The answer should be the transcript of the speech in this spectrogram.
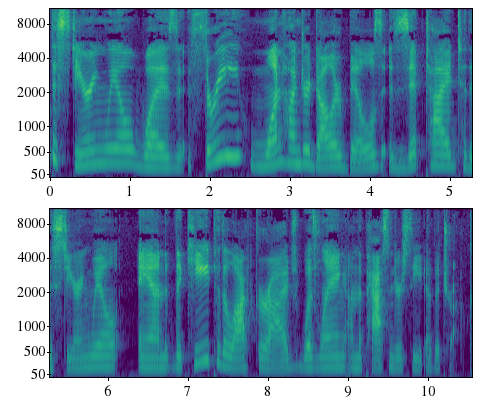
the steering wheel was three $100 bills zip tied to the steering wheel, and the key to the locked garage was laying on the passenger seat of the truck.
